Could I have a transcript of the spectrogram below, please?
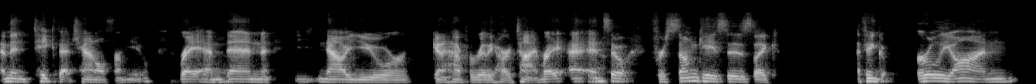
and then take that channel from you right yeah. and then now you're going to have a really hard time right yeah. and so for some cases like i think early on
